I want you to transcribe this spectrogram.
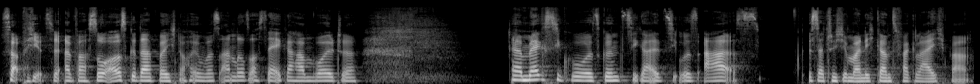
Das habe ich jetzt einfach so ausgedacht, weil ich noch irgendwas anderes aus der Ecke haben wollte. Ja, Mexiko ist günstiger als die USA. Es ist natürlich immer nicht ganz vergleichbar.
